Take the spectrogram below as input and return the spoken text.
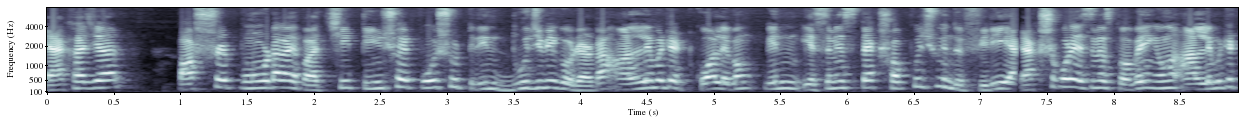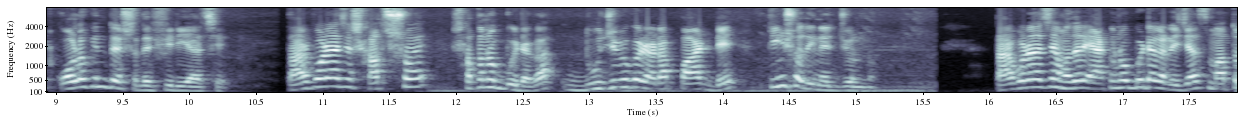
এক হাজার পাঁচশো পনেরো টাকায় পাচ্ছি, তিনশো পঁয়ষট্টি দিন দু জিবি করে ডাটা আনলিমিটেড কল এবং এস এম এস প্যাক সব কিছু কিন্তু ফ্রি একশো করে এস এম এস পাবেন এবং আনলিমিটেড কলও কিন্তু এর সাথে ফ্রি আছে। তারপরে আছে সাতশো সাতানব্বই টাকা, দু জিবি করে ডাটা পার ডে তিনশো দিনের জন্য। তারপরে আছে আমাদের একানব্বই টাকা রিচার্জ মাত্র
